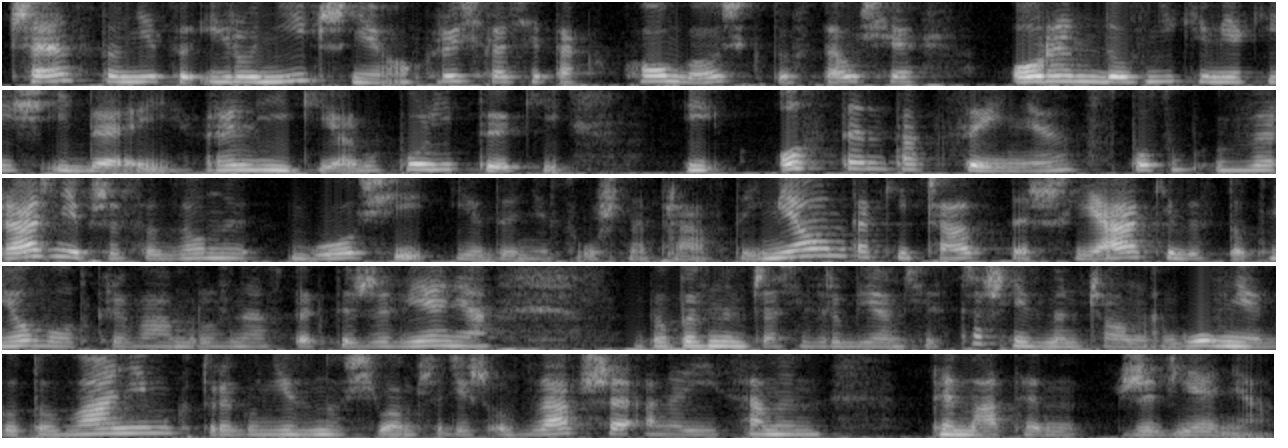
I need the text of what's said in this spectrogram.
Często nieco ironicznie określa się tak kogoś, kto stał się orędownikiem jakiejś idei, religii albo polityki i ostentacyjnie, w sposób wyraźnie przesadzony, głosi jedynie słuszne prawdy. I miałam taki czas też ja, kiedy stopniowo odkrywałam różne aspekty żywienia, po pewnym czasie zrobiłam się strasznie zmęczona, głównie gotowaniem, którego nie znosiłam przecież od zawsze, ale i samym tematem żywienia.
